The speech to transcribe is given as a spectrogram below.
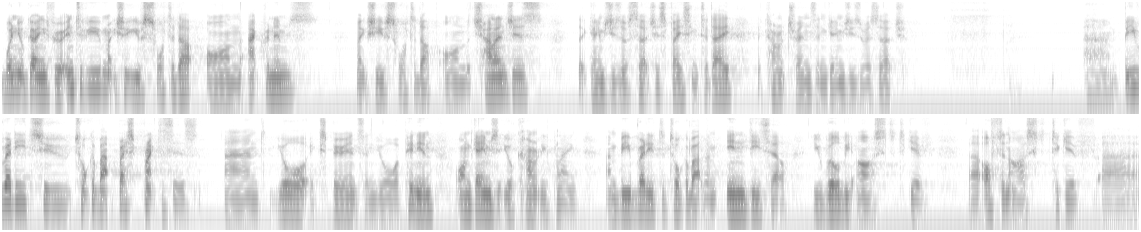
when you're going for your interview, make sure you've swatted up on acronyms, make sure you've swatted up on the challenges that games user research is facing today, the current trends in games user research. Um, be ready to talk about best practices and your experience and your opinion on games that you're currently playing, and be ready to talk about them in detail. You will be asked to give, uh, often asked to give uh,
